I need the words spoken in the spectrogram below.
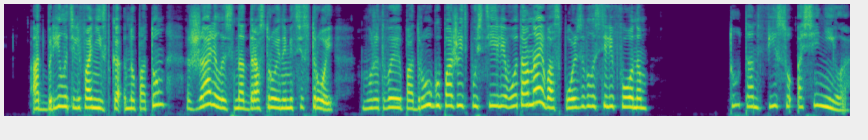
— отбрила телефонистка, но потом жалилась над расстроенной медсестрой. «Может, вы подругу пожить пустили, вот она и воспользовалась телефоном». Тут Анфису осенило.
